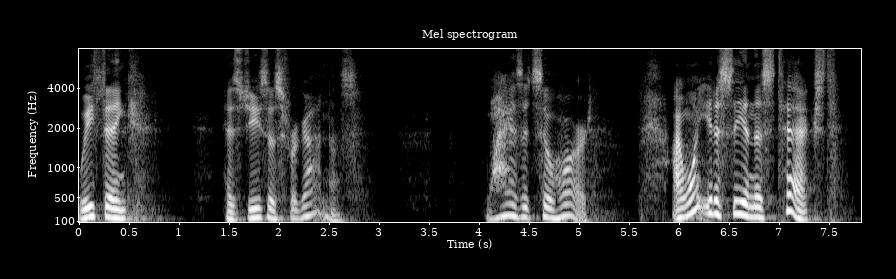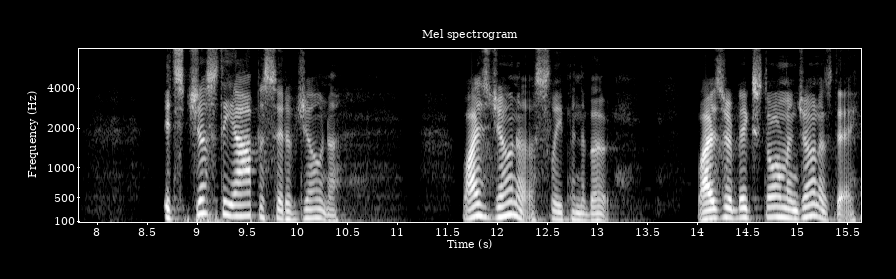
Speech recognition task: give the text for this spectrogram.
we think, Has Jesus forgotten us? Why is it so hard? I want you to see in this text, it's just the opposite of Jonah. Why is Jonah asleep in the boat? Why is there a big storm in Jonah's day?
